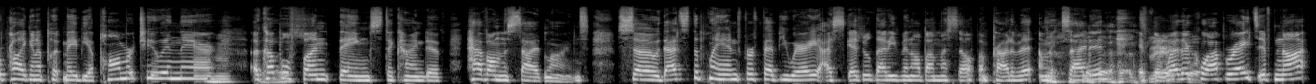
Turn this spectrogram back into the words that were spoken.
we're probably going to put maybe a palm or two in there, a couple fun things to kind of have on the sidelines. So that's the plan for February. I scheduled that event all by myself. I'm proud of it. I'm excited. if the weather cool. cooperates, if not,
